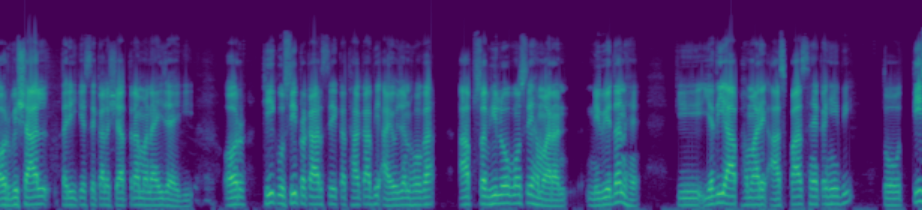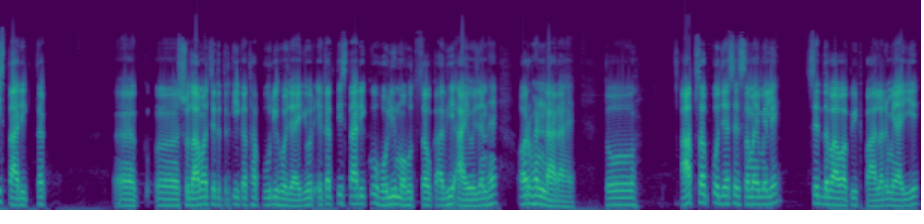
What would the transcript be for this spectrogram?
और विशाल तरीके से कलश यात्रा मनाई जाएगी। और ठीक उसी प्रकार से कथा का भी आयोजन होगा। आप सभी लोगों से हमारा निवेदन है कि यदि आप हमारे आसपास हैं कहीं भी तो 30 तारीख तक सुदामा चरित्र की कथा पूरी हो जाएगी और 31 तारीख को होली महोत्सव का भी आयोजन है और भंडारा है। तो आप सबको जैसे समय मिले सिद्ध बाबा पीठ पार्लर में आइए।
